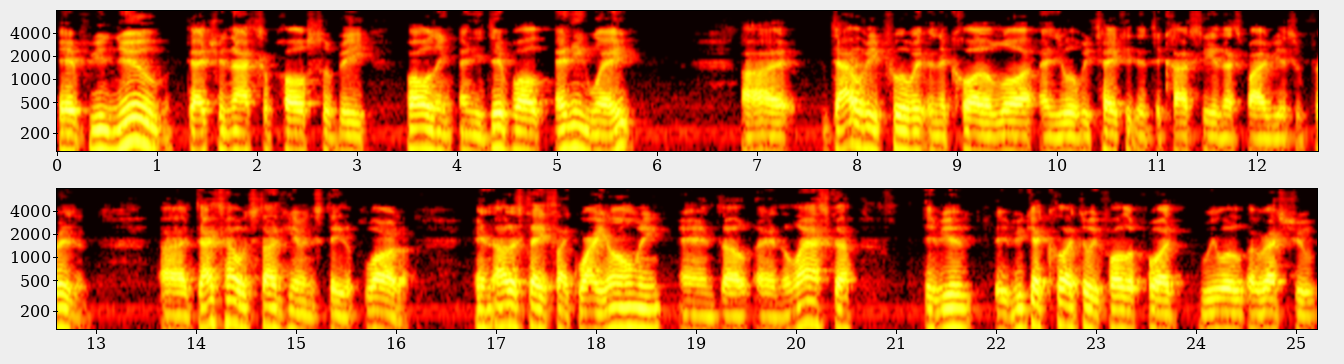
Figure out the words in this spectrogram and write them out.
If you knew that you're not supposed to be voting and you did vote anyway, uh, that will be proven in the court of law and you will be taken into custody and that's five years in prison. Uh, that's how it's done here in the state of Florida. In other states like Wyoming and uh, and Alaska, if you if you get caught doing voter fraud, we will arrest you.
